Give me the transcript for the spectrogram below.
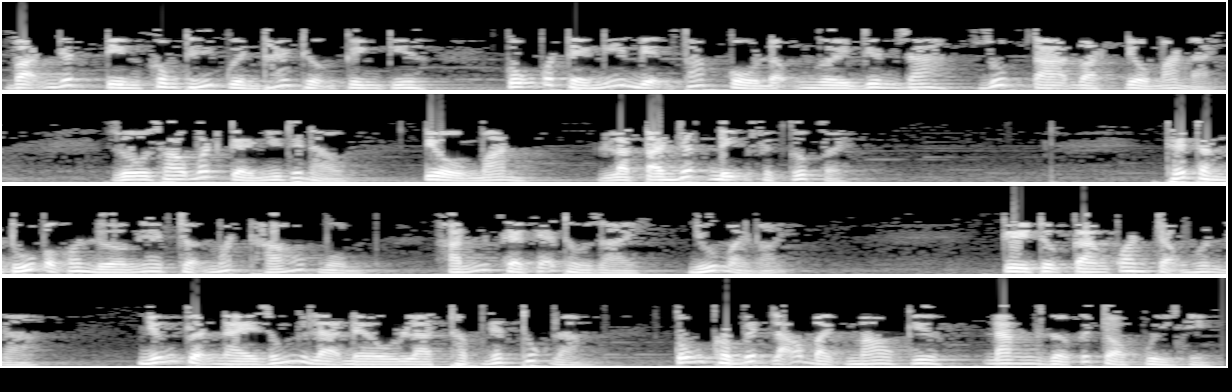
Vạn nhất tìm không thấy quyền thái thượng kinh kia, Cũng có thể nghĩ biện pháp cổ động người viên gia Giúp ta đoạt tiểu man này. Dù sao bất kể như thế nào, Tiểu man là ta nhất định phải cướp về. Thế thần tú và con đường nghe trợn mắt há hốc mồm, Hắn khe khẽ thở dài, nhíu mày nói. Kỳ thực càng quan trọng hơn là, Những chuyện này giống như là đều là thập nhất thúc làm, Cũng không biết lão bạch mau kia Đang giờ cái trò quỷ gì.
